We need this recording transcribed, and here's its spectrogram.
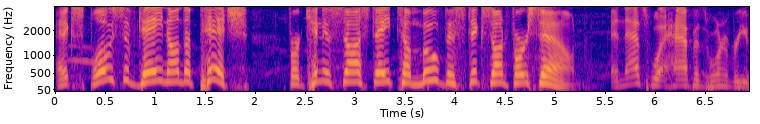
An explosive gain on the pitch for Kennesaw State to move the sticks on first down. And that's what happens whenever you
